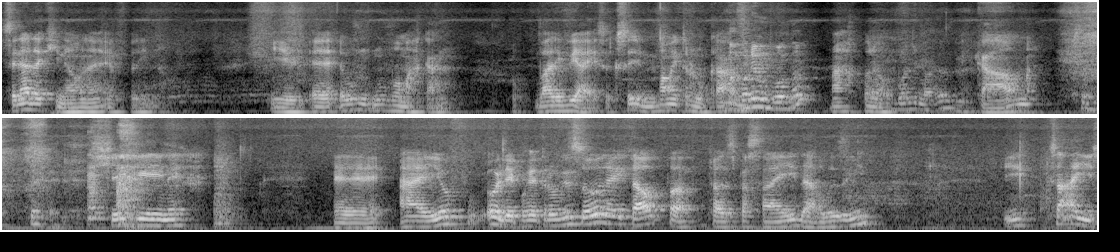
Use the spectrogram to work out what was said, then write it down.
Você não é daqui não, né? Eu falei, não. E ele, é, eu não vou marcar não. Vai aliviar isso. Que você mal entrou no carro. marcou nenhum ponto, não? Marcou não. Bom demais. Calma. Cheguei, né? É, aí eu olhei pro retrovisor, né, e tal, pra, pra, pra sair da ruazinha. E saí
